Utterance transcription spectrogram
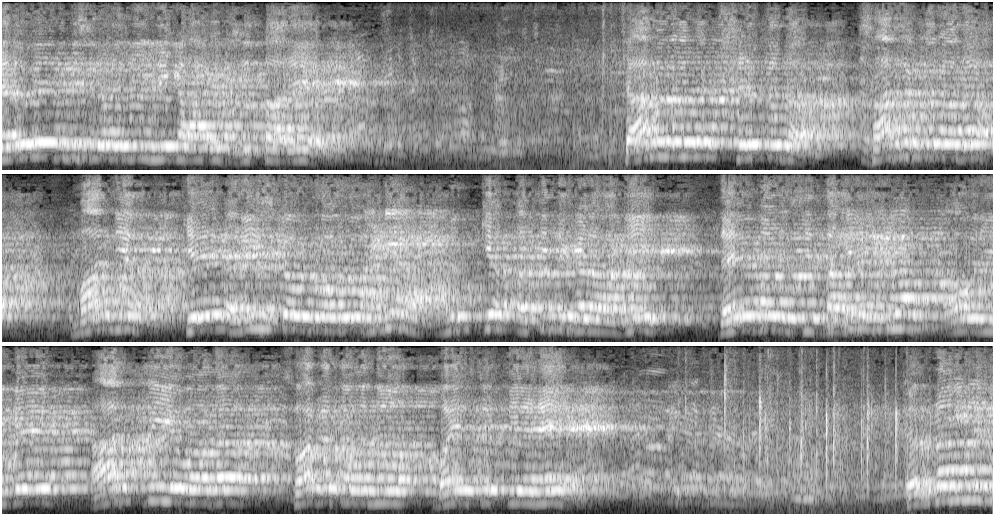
ಕೆಲವೇ ನಿಮಿಷಗಳಲ್ಲಿ ಇಲ್ಲಿಗೆ ಆಗಮಿಸುತ್ತಾರೆ. ಚಾಮರಾಜ ಕ್ಷೇತ್ರದ ಶಾಸಕರಾದ ಮಾನ್ಯ ಕೆ ಹರೀಶ್ ಗೌಡ ಅವರು ಮುಖ್ಯ ಅತಿಥಿಗಳಾಗಿ ದಯಮಾಡಿಸಿದ್ದಾರೆ ಅವರಿಗೆ ಆತ್ಮೀಯವಾದ ಸ್ವಾಗತವನ್ನು ಬಯಸುತ್ತೇನೆ. ಕರ್ನಾಟಕ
